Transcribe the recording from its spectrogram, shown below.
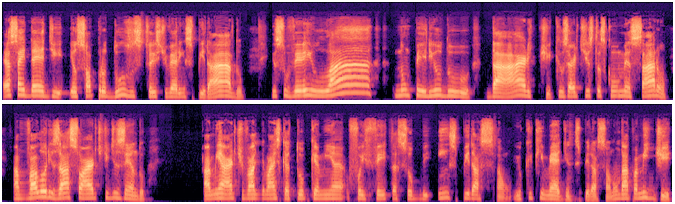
essa ideia de eu só produzo se eu estiver inspirado, isso veio lá num período da arte que os artistas começaram a valorizar a sua arte dizendo a minha arte vale mais que a tua porque a minha foi feita sob inspiração. E o que, que mede inspiração? Não dá para medir.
